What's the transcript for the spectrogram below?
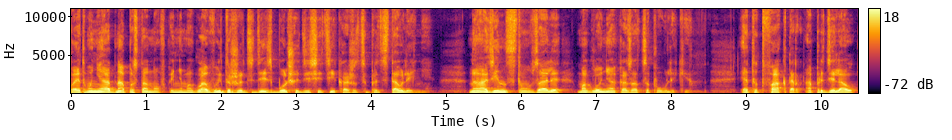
Поэтому ни одна постановка не могла выдержать здесь больше десяти, кажется, представлений. На одиннадцатом в зале могло не оказаться публики. Этот фактор определял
